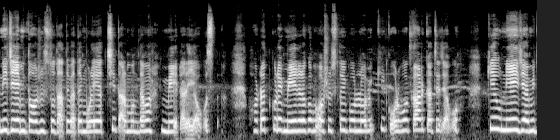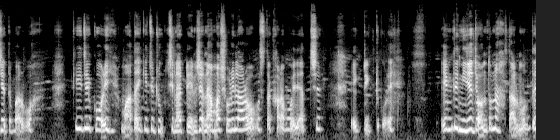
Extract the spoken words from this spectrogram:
নিজে এমনি তো অসুস্থ, দাঁতে ব্যথায় মরে যাচ্ছি, তার মধ্যে আমার মেয়েটার এই অবস্থা। হঠাৎ করে মেয়ের এরকম অসুস্থই পড়ল, আমি কি করব, কার কাছে যাব? কেউ নেই যে আমি যেতে পারব। কি যে করি, মাথায় কিছু ঢুকছে না টেনশানে আমার শরীর আরও অবস্থা খারাপ হয়ে যাচ্ছে। একটু একটু করে। এমনি নিজের যন্ত্রণা, তার মধ্যে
